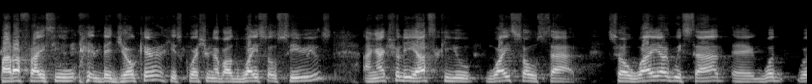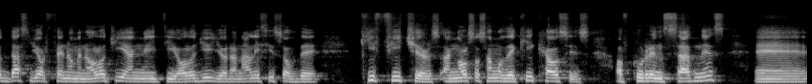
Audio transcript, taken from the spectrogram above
paraphrasing the Joker, his question about why so serious, and actually ask you, why so sad? So why are we sad? Uh, what, what does your phenomenology and etiology, your analysis of the key features and also some of the key causes of current sadness, uh,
